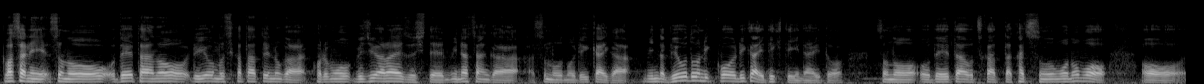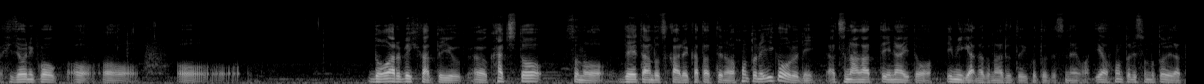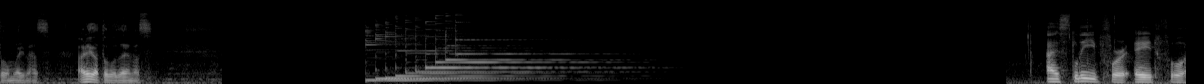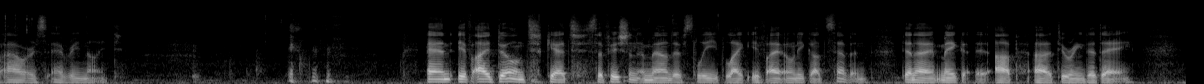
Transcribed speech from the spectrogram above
まさにそのデータの利用の仕方というのがこれもビジュアライズして皆さんがそのの理解がみんな平等にこう理解できていないとそのデータを使った価値そのものも非常にこうどうあるべきかという価値と そのデータの使われ方っていうのは本当にイコールにつながっていないと意味がなくなるということですねいや本当にその通りだと思いますありがとうございます I sleep for eight full hours every night. and if I don't get sufficient amount of sleep, like if I only got seven, then I make it up uh, during the day.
